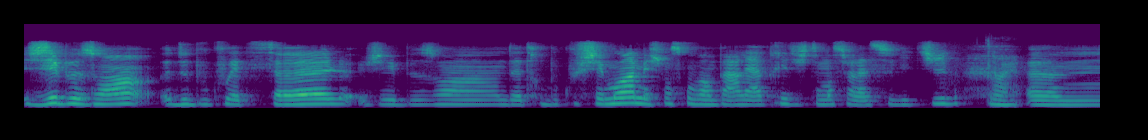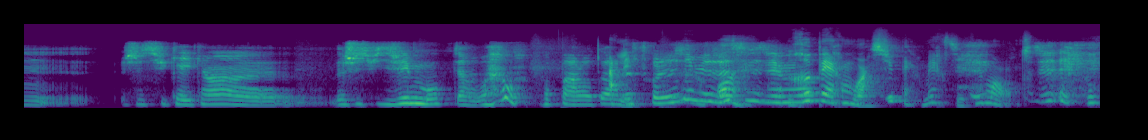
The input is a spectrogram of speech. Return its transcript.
j'ai besoin de beaucoup être seule, j'ai besoin d'être beaucoup chez moi, mais je pense qu'on va en parler après justement sur la solitude. Ouais je suis quelqu'un. Euh, je suis Gémeaux. On parle encore d'astrologie, mais je oh, suis Gémeaux. Repère-moi, super, merci, fais-moi honte.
